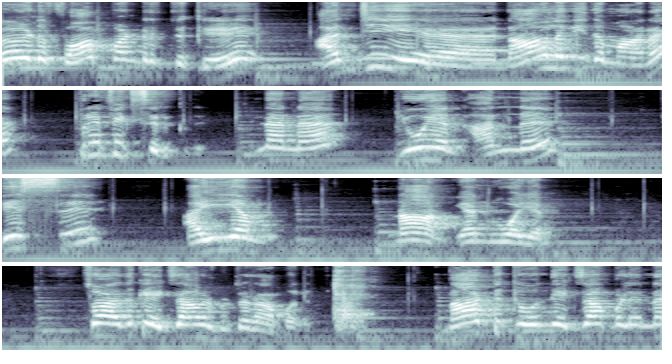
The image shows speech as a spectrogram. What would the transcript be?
வேர்டு ஃபார்ம் பண்ணுறதுக்கு அஞ்சு நாலு விதமான ப்ரிஃபிக்ஸ் இருக்குது. என்னென்ன? யூஎன் அன்னு டிஸ்ஸு ஐஎம் நான் என்ஓஎன் ஸோ அதுக்கு எக்ஸாம்பிள் கொடுத்துருக்கான் பாரு நாட்டுக்கு வந்து எக்ஸாம்பிள் என்ன?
